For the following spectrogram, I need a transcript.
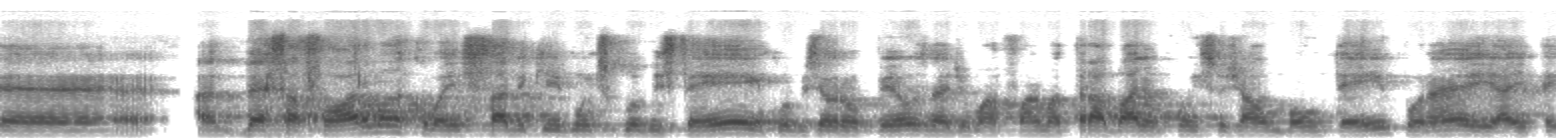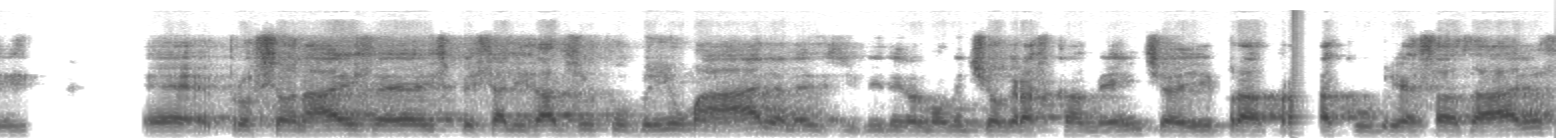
é, dessa forma, como a gente sabe que muitos clubes têm, clubes europeus, né, de uma forma, trabalham com isso já há um bom tempo, né, e aí tem é, profissionais né, especializados em cobrir uma área, né, eles dividem normalmente geograficamente aí para cobrir essas áreas.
